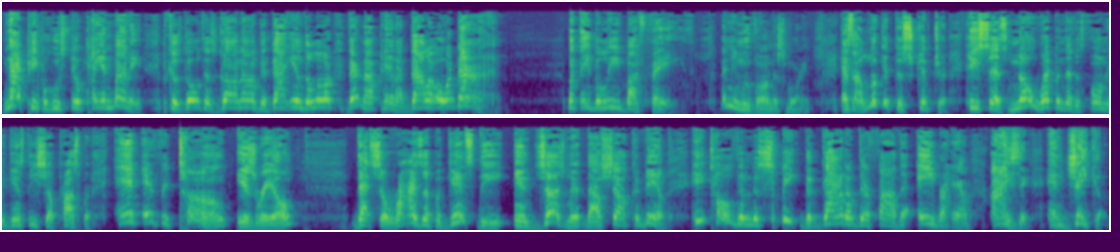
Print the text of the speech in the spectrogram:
not people who still paying money. Because those that's gone on to die in the Lord, they're not paying a dollar or a dime, but they believe by faith. Let me move on this morning. As I look at the scripture, he says, No weapon that is formed against thee shall prosper, and every tongue, Israel, that shall rise up against thee in judgment thou shalt condemn. He told them to speak the God of their father Abraham, Isaac, and Jacob.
